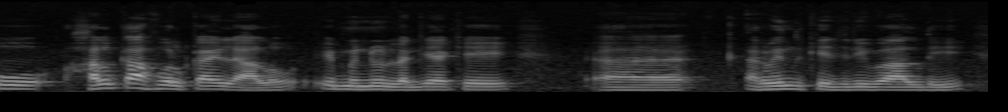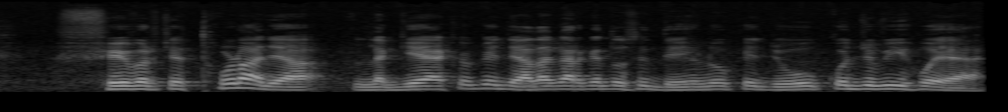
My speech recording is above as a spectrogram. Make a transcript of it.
ਉਹ ਹਲਕਾ ਫੁਲਕਾ ਹੀ ਲਾ ਲਓ। ਇਹ ਮੈਨੂੰ ਲੱਗਿਆ ਕਿ ਅਰਵਿੰਦ ਕੇਜਰੀਵਾਲ ਦੀ ਫੇਵਰ 'ਚ ਥੋੜਾ ਜਿਹਾ ਲੱਗਿਆ ਕਿਉਂਕਿ ਜ਼ਿਆਦਾ ਕਰਕੇ ਤੁਸੀਂ ਦੇਖ ਲਓ ਕਿ ਜੋ ਕੁਝ ਵੀ ਹੋਇਆ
